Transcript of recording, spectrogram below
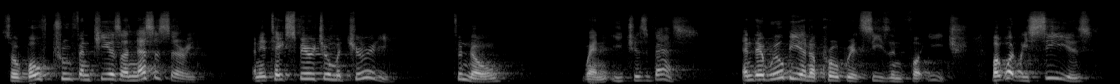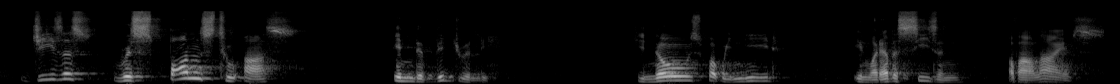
So both truth and tears are necessary. And it takes spiritual maturity to know when each is best. And there will be an appropriate season for each. But what we see is Jesus responds to us individually. He knows what we need in whatever season of our lives.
